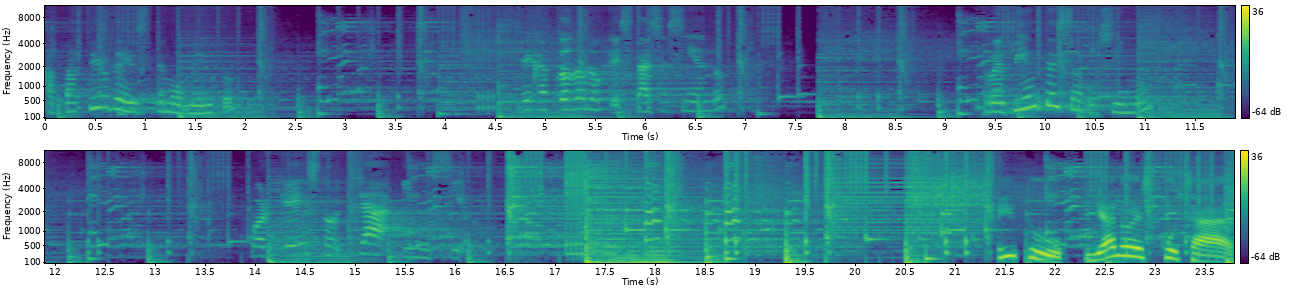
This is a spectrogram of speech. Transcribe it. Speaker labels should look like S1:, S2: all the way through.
S1: A partir de este momento,
S2: Deja todo lo que estás haciendo.
S1: revienta esa bocina
S2: porque esto ya inició.
S3: ¿Y tú? ¿Ya lo escuchas?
